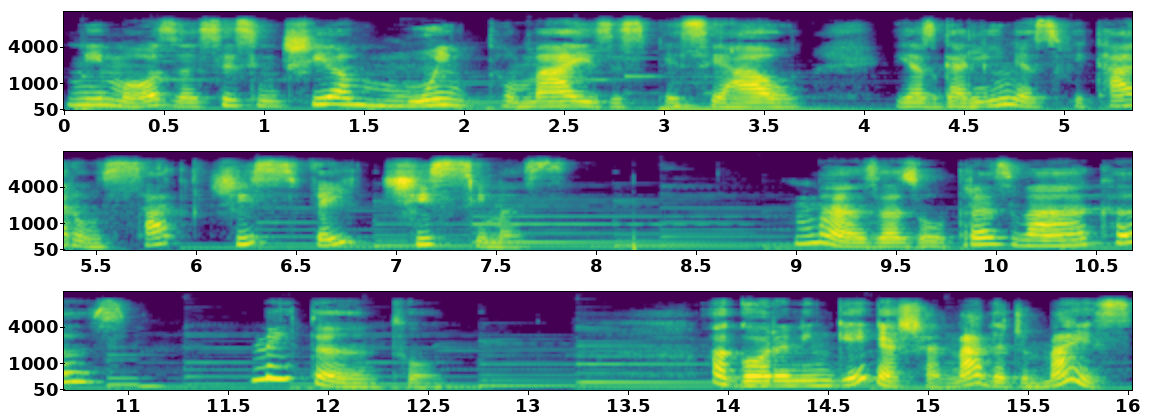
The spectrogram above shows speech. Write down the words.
Mimosa se sentia muito mais especial e as galinhas ficaram satisfeitíssimas. Mas as outras vacas, nem tanto. Agora ninguém acha nada demais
